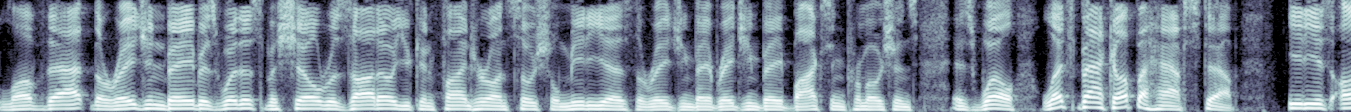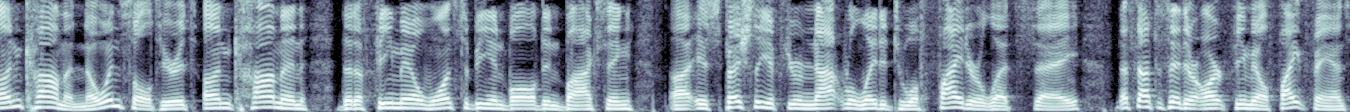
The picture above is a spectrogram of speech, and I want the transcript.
Love that. The Raging Babe is with us, Michelle Rosado. You can find her on social media as the Raging Babe, Raging Babe Boxing Promotions as well. Let's back up a half step. It is uncommon, no insult here, it's uncommon that a female wants to be involved in boxing, uh, especially if you're not related to a fighter, let's say. That's not to say there aren't female fight fans.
